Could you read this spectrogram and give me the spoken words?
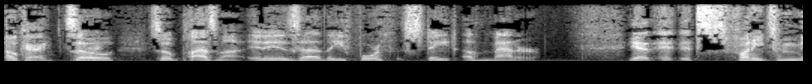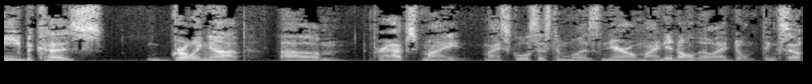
Okay. So, right. so plasma, it is uh, the fourth state of matter. Yeah, it, it's funny to me because growing up, um, perhaps my, my school system was narrow-minded, although I don't think so.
